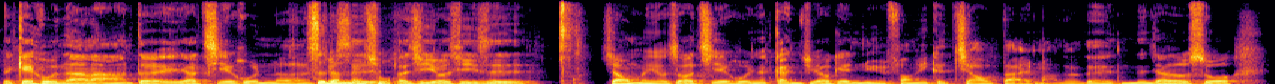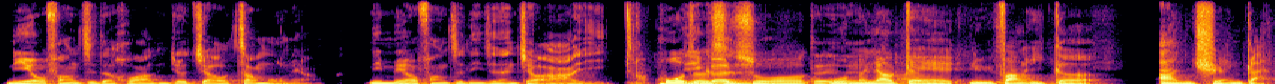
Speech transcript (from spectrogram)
要结婚啊啦，对，要结婚了，就是是的没错而且尤其是像我们有时候结婚，感觉要给女方一个交代嘛，对不对？人家都说你有房子的话，你就叫丈母娘；你没有房子，你只能叫阿姨。或者是说对，对我们要给女方一个安全感。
